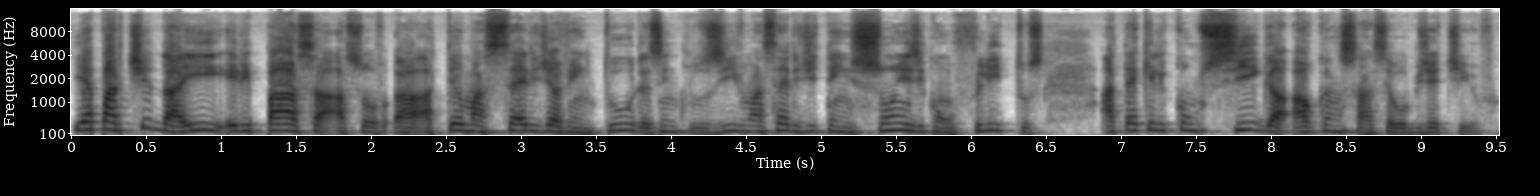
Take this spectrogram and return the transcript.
E a partir daí ele passa a, so a, ter uma série de aventuras, inclusive uma série de tensões e conflitos, até que ele consiga alcançar seu objetivo.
